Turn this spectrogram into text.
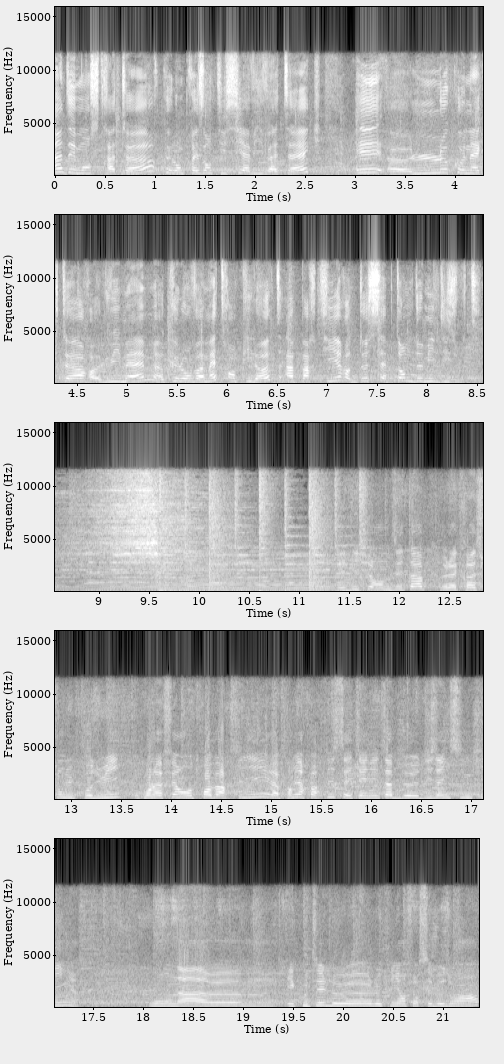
un démonstrateur que l'on présente ici à Vivatech et euh, le connecteur lui-même que l'on va mettre en pilote à partir de septembre 2018 les différentes étapes de la création du produit. On l'a fait en trois parties. La première partie, ça a été une étape de design thinking, où on a euh, écouté le, client sur ses besoins.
